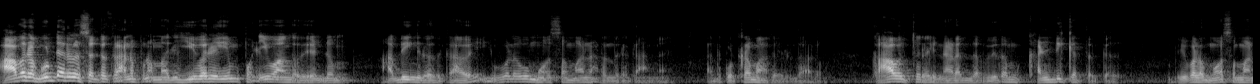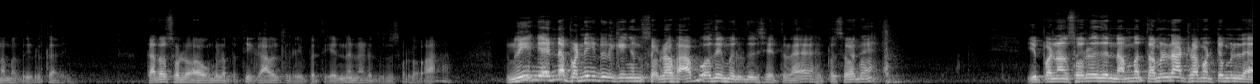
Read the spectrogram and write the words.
அவரை குண்டர்கள் சட்டத்தில் அனுப்பின மாதிரி இவரையும் பழி வாங்க வேண்டும் அப்படிங்கிறதுக்காக இவ்வளவு மோசமாக நடந்திருக்காங்க. அது குற்றமாக இருந்தாலும் காவல்துறை நடந்த விதம் கண்டிக்கத்தக்கது. இவ்வளோ மோசமாக நமது இருக்காது. கதை சொல்லுவா? உங்களை பற்றி காவல்துறையை பற்றி என்ன நடக்குதுன்னு சொல்லவா? நீங்கள் என்ன பண்ணிக்கிட்டு இருக்கீங்கன்னு சொல்லவா? போதை மருந்து விஷயத்தில் இப்போ சொன்னேன். இப்போ நான் சொல்கிறது நம்ம தமிழ்நாட்டில் மட்டும் இல்லை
